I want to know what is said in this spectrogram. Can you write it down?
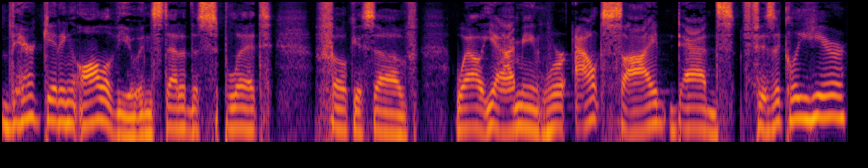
they're getting all of you instead of the split focus of well, yeah, I mean, we're outside. Dad's physically here,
